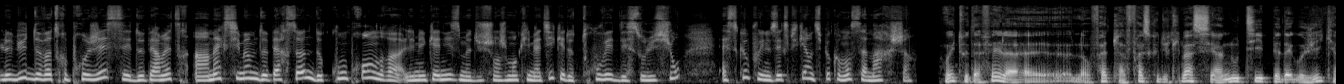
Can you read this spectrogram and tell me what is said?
Le but de votre projet, c'est de permettre à un maximum de personnes de comprendre les mécanismes du changement climatique et de trouver des solutions. Est-ce que vous pouvez nous expliquer un petit peu comment ça marche? Oui, tout à fait. en fait, la fresque du climat, c'est un outil pédagogique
